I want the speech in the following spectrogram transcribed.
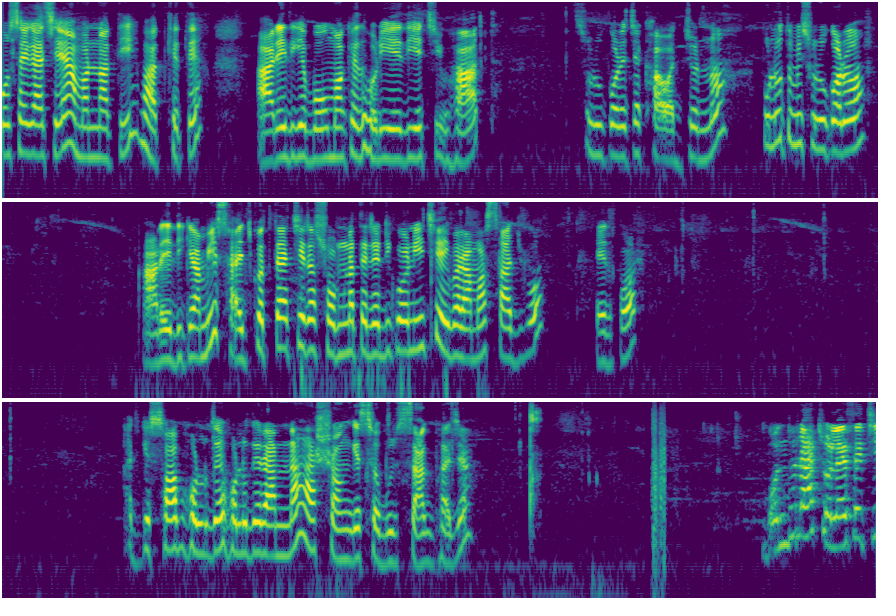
বসে গেছে, আমার নাতি ভাত খেতে। আর এদিকে বৌমাকে ধরিয়ে দিয়েছি ভাত, শুরু করেছে খাওয়ার জন্য। পুলু, তুমি শুরু করো। আর এদিকে আমি সাইজ করতে আছি এটা সোমনাথে রেডি করে নিয়েছি এবার আমার সাজবো, এরপর আজকে সব হলুদে হলুদে রান্না আর সঙ্গে সবুজ শাক ভাজা। বন্ধুরা, চলে এসেছি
